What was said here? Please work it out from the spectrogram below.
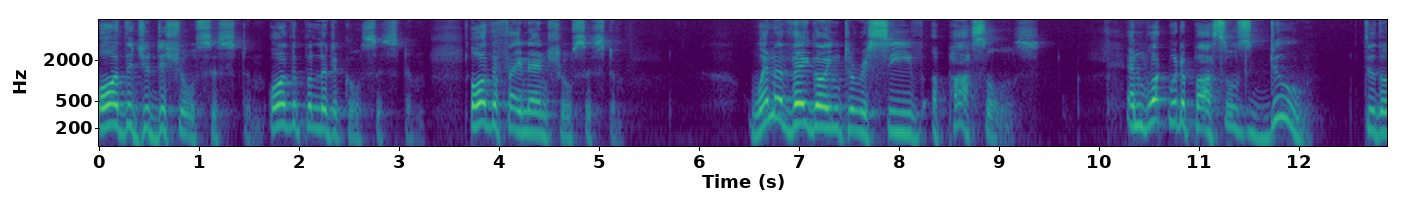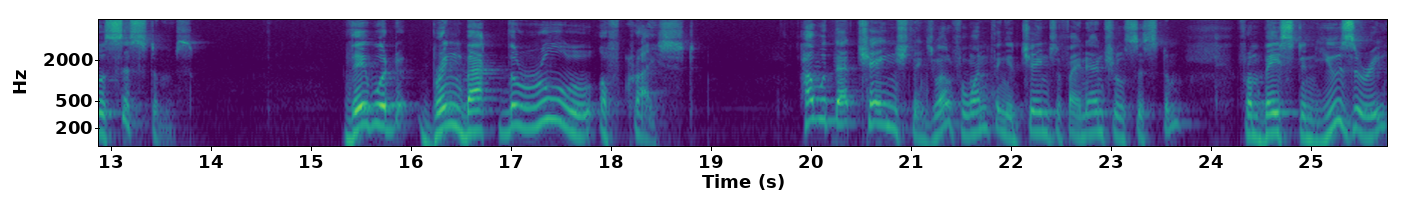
Or the judicial system, or the political system, or the financial system? When are they going to receive apostles? And what would apostles do to those systems? They would bring back the rule of Christ how would that change things? Well, for one thing, it changed the financial system from based in usury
